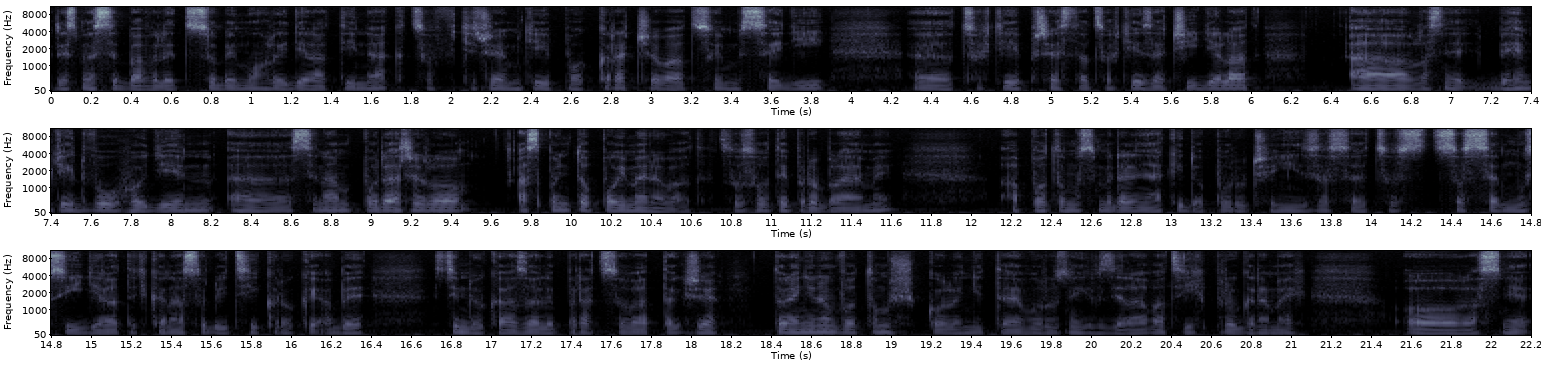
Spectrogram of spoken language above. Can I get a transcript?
kde jsme se bavili, co by mohli dělat jinak, co v čem chtějí pokračovat, co jim sedí, eh, co chtějí přestat, co chtějí začít dělat. A vlastně během těch dvou hodin eh, se nám podařilo aspoň to pojmenovat, co jsou ty problémy a potom jsme dali nějaké doporučení zase, co, co se musí dělat teďka následující kroky, aby s tím dokázali pracovat. Takže to není jenom o tom školení, to je o různých vzdělávacích programech, o vlastně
